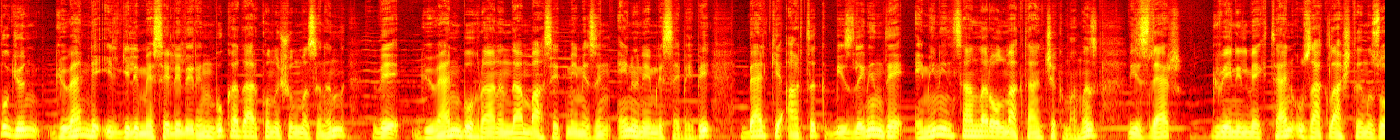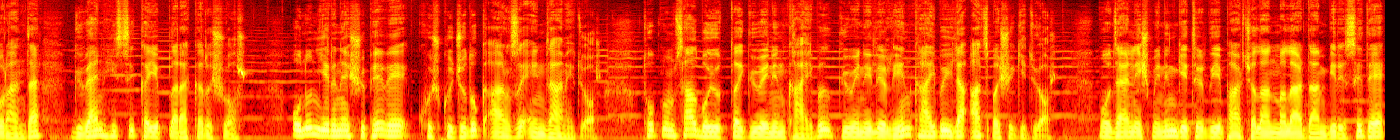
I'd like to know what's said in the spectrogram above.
Bugün güvenle ilgili meselelerin bu kadar konuşulmasının ve güven buhranından bahsetmemizin en önemli sebebi belki artık bizlerin de emin insanlar olmaktan çıkmamız, bizler güvenilmekten uzaklaştığımız oranda güven hissi kayıplara karışıyor. Onun yerine şüphe ve kuşkuculuk arzı endam ediyor toplumsal boyutta güvenin kaybı, güvenilirliğin kaybıyla at başı gidiyor. Modernleşmenin getirdiği parçalanmalardan birisi de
